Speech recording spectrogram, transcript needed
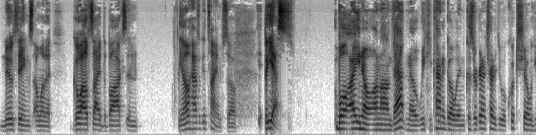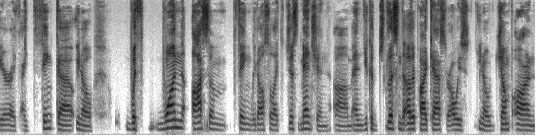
new things. I want to go outside the box and you know have a good time. So but yes. Well, I you know on on that note, we can kind of go in because we're going to try to do a quick show here. I, I think uh, you know with one awesome thing we'd also like to just mention um, and you could listen to other podcasts or always you know jump on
